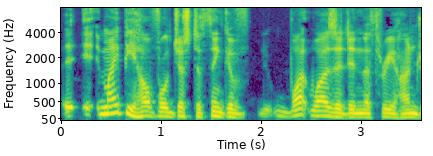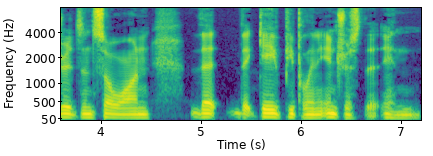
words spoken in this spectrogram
It, it might be helpful just to think of what was it in the 300s and so on that that gave people an interest in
